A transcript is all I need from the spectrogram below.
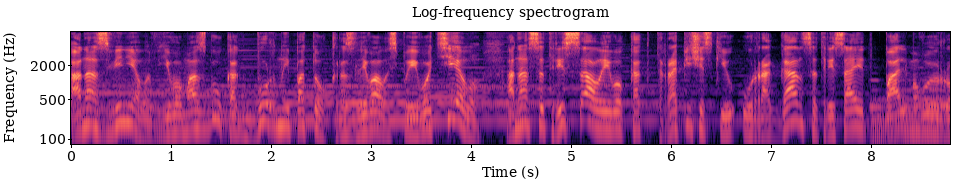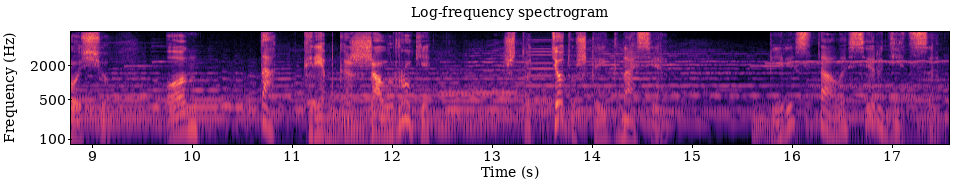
Она звенела в его мозгу, как бурный поток, разливалась по его телу. Она сотрясала его, как тропический ураган сотрясает пальмовую рощу. Он так крепко сжал руки, что тетушка Игнасия перестала сердиться.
